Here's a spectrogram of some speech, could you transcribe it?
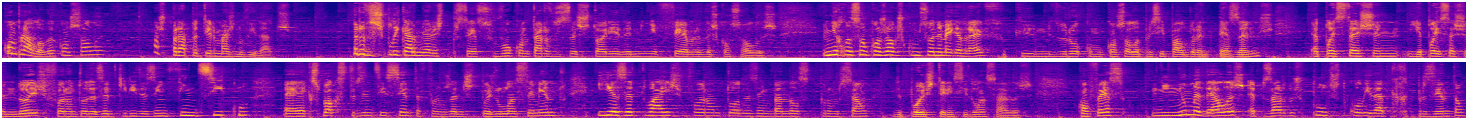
comprar logo a consola ou esperar para ter mais novidades? Para vos explicar melhor este processo, vou contar-vos a história da minha febre das consolas. A minha relação com jogos começou na Mega Drive, que me durou como consola principal durante 10 anos. A PlayStation e a PlayStation 2 foram todas adquiridas em fim de ciclo. A Xbox 360 foi uns anos depois do lançamento e as atuais foram todas em bundles de promoção depois de terem sido lançadas. Confesso, nenhuma delas, apesar dos pulos de qualidade que representam,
